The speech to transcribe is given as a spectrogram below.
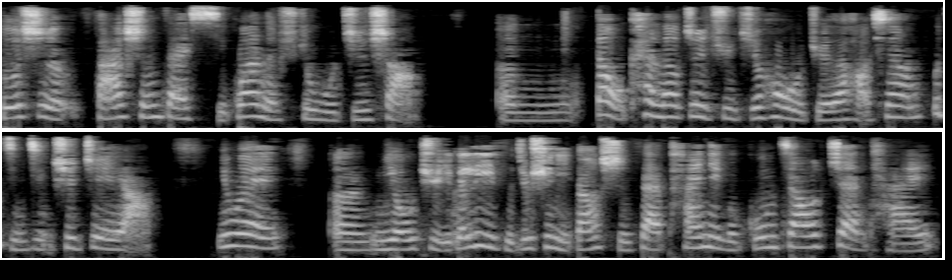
都是发生在习惯的事物之上。嗯，但我看到这句之后，我觉得好像不仅仅是这样。因为，嗯，你有举一个例子，就是你当时在拍那个公交站台，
